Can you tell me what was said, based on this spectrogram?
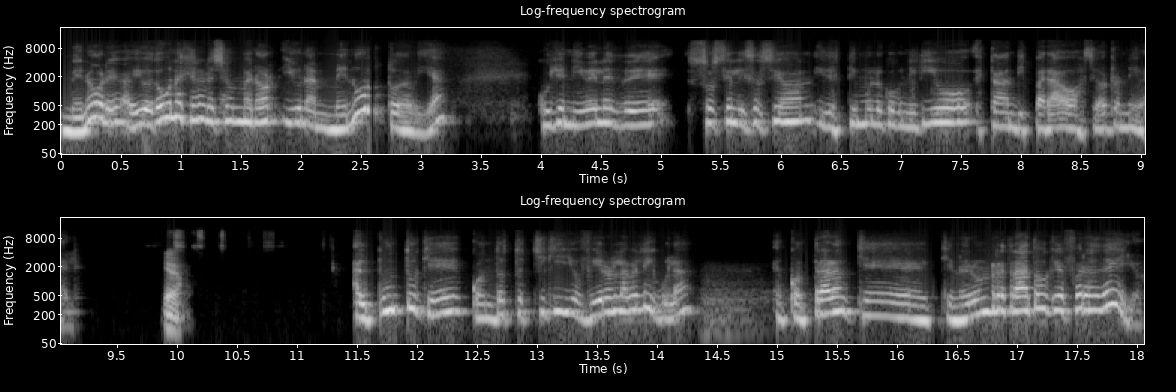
menores, había toda una generación menor y una menor todavía, cuyos niveles de socialización y de estímulo cognitivo estaban disparados hacia otros niveles. Ya. Al punto que cuando estos chiquillos vieron la película, encontraron que, que, no era un retrato que fuera de ellos.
